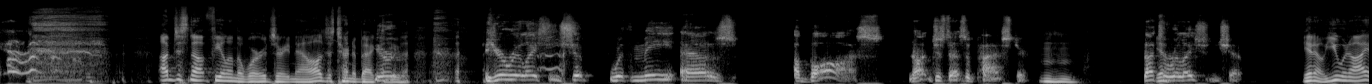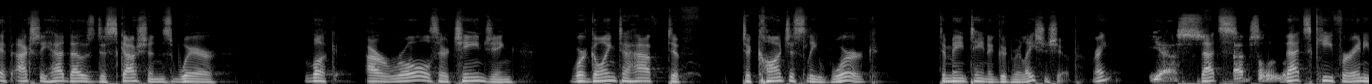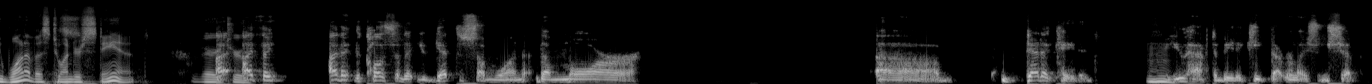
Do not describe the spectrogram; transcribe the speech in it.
I'm just not feeling the words right now. I'll just turn it back to you. your relationship with me as a boss, not just as a pastor. hmm That's Yeah. a relationship. You know, you and I have actually had those discussions where, look, our roles are changing. We're going to have to to consciously work to maintain a good relationship, right? Yes, That's absolutely. that's key for any one of us to understand. Very I, true. I think I think the closer that you get to someone, the more uh, dedicated Mhm. you have to be to keep that relationship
